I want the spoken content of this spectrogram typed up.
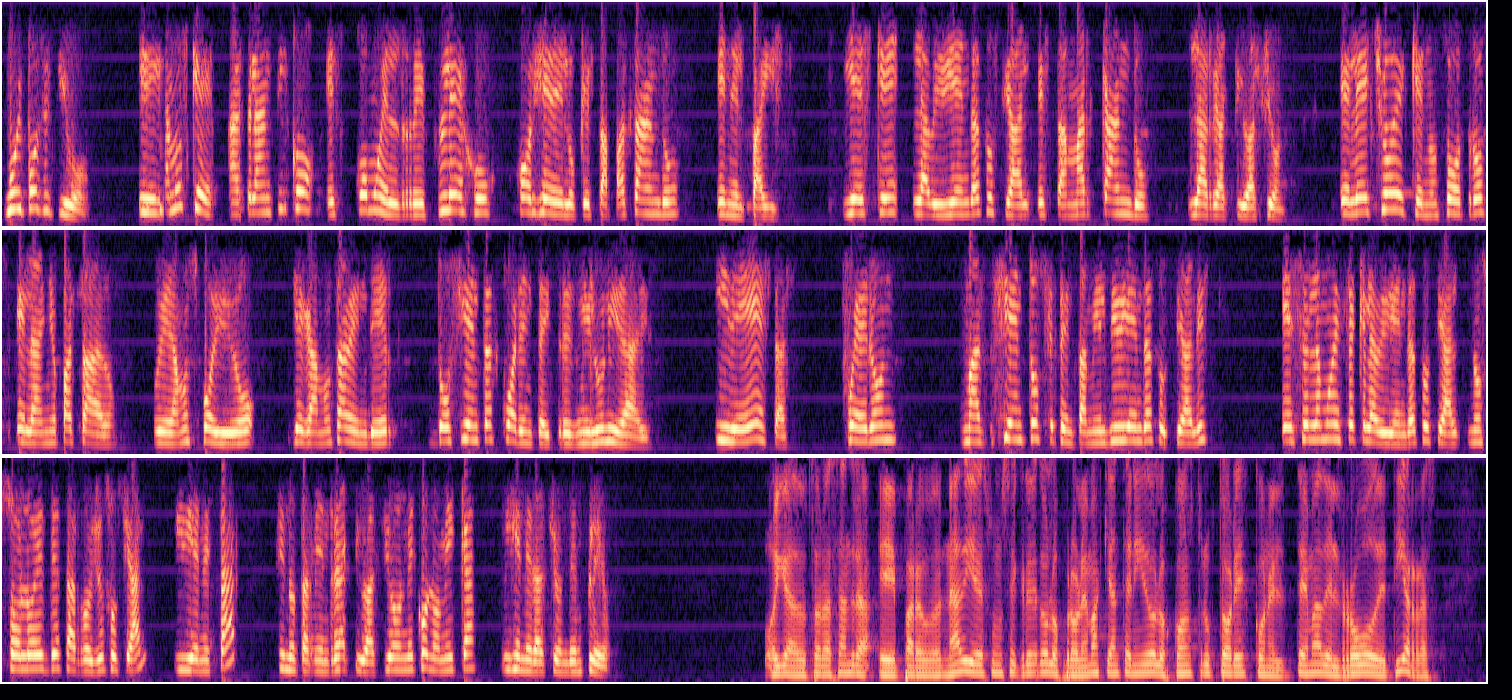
Muy positivo. Y digamos que Atlántico es como el reflejo Jorge, de lo que está pasando en el país. Y es que la vivienda social está marcando la reactivación. El hecho de que nosotros el año pasado hubiéramos podido, llegamos a vender 243 mil unidades y de esas fueron más 170 mil viviendas sociales. Eso es la muestra que la vivienda social no solo es desarrollo social y bienestar, sino también reactivación económica y generación de empleo. Oiga, doctora Sandra, eh, para nadie es un secreto los problemas que han tenido los constructores con el tema del robo de tierras.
